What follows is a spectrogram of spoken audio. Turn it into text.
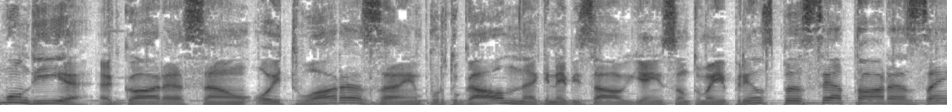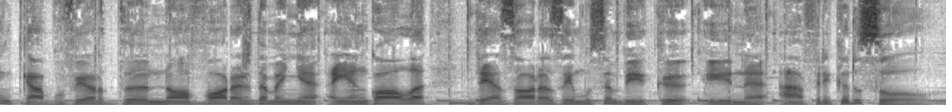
bom dia. Agora são 8 horas em Portugal, na Guiné-Bissau e em São Tomé e Príncipe, 7 horas em Cabo Verde, 9 horas da manhã em Angola, 10 horas em Moçambique e na África do Sul.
